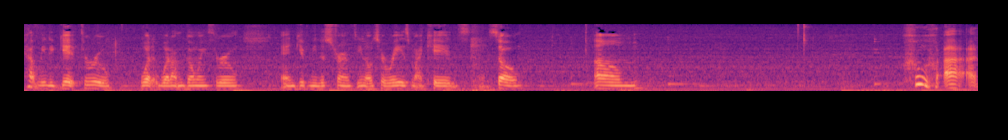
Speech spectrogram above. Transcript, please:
help me to get through what what I'm going through and give me the strength, you know, to raise my kids. So um whew, I, I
